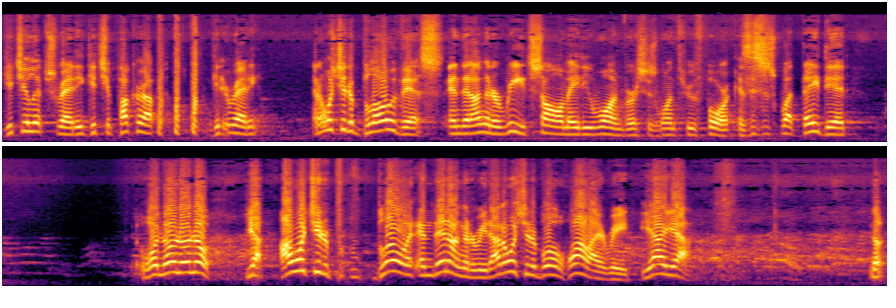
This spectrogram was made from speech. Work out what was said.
Get your lips ready, get your pucker up, get it ready. And I want you to blow this, and then I'm going to read Psalm 81, verses 1 through 4, because this is what they did. Well, no, no, no. Yeah, I want you to blow it, and then I'm going to read. I don't want you to blow it while I read. Yeah, yeah. No,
